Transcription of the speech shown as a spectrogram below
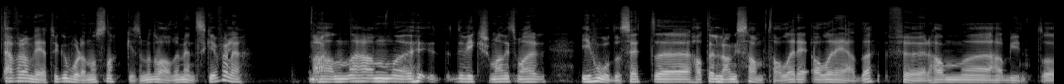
Ja, for han vet jo ikke hvordan å snakke som et vanlig menneske, føler jeg. Han, han, det virker som han liksom har i hodet sitt uh, hatt en lang samtale allerede før han uh, har begynt å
